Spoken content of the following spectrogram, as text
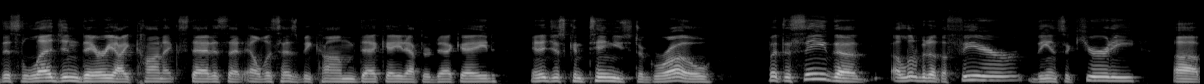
this legendary iconic status that Elvis has become decade after decade and it just continues to grow but to see the a little bit of the fear the insecurity uh,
